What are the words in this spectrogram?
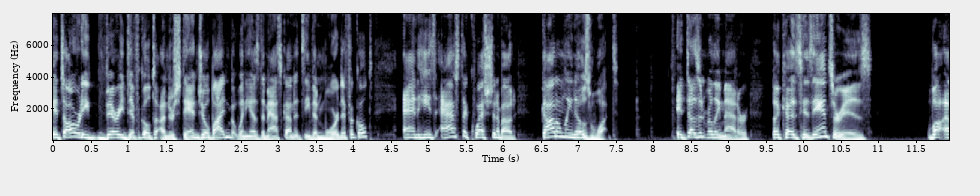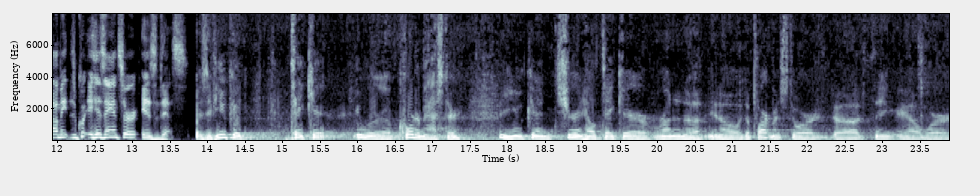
it's already very difficult to understand Joe Biden, but when he has the mask on, it's even more difficult. And he's asked a question about God only knows what. It doesn't really matter because his answer is well, I mean, his answer is this. Because if you could take care, if you were a quartermaster, you can sure in hell take care of running a, you know, department store uh, thing, you know, where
